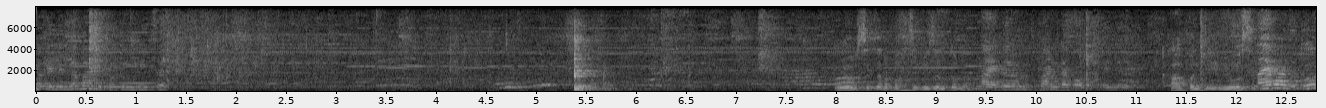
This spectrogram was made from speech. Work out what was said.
गरम केलेलं भाजीत ओतून घ्यायचं व्यवस्थित जरा भाजी भिजल तुला नाही गरमच पाणी टाकावं लागतं. हा पण ती व्यवस्थित. नाही भाजत हो.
